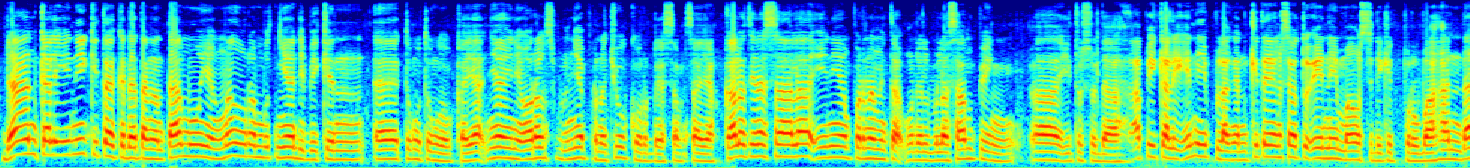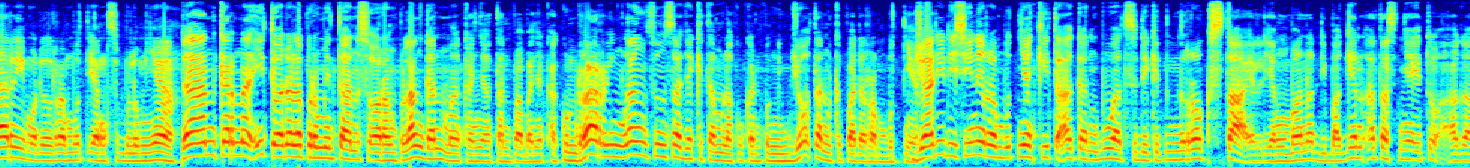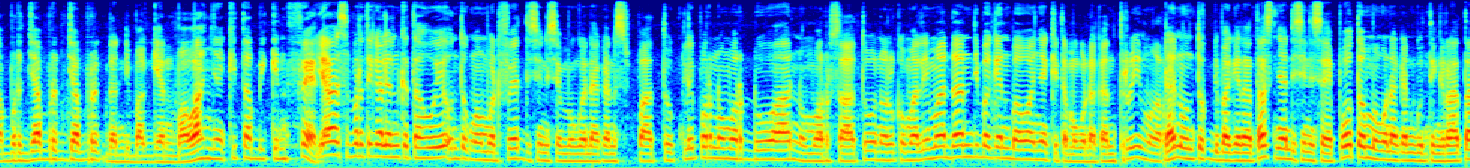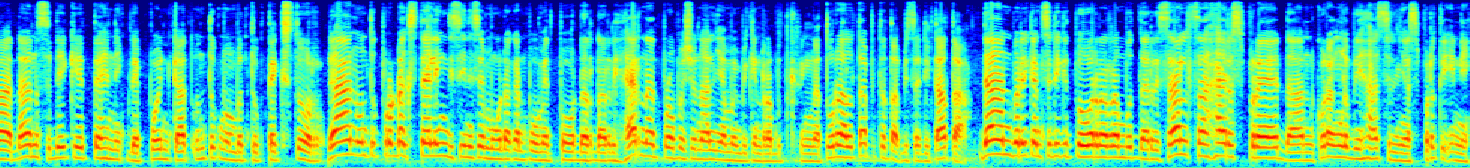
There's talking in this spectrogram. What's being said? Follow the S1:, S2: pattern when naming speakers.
S1: Dan kali ini kita kedatangan tamu yang mau rambutnya dibikin eh tunggu tunggu kayaknya ini orang sebelumnya pernah cukur deh sama saya. Kalau tidak salah ini yang pernah minta model bola samping uh, itu sudah. Tapi kali ini pelanggan kita yang satu ini mau sedikit perubahan dari model rambut yang sebelumnya. Dan karena itu adalah permintaan seorang pelanggan makanya tanpa banyak akun raring langsung saja kita melakukan pengenjotan kepada rambutnya. Jadi di sini rambutnya kita akan buat sedikit rock style yang mana di bagian atasnya itu agak berjabur jabrek-jabrek dan di bagian bawahnya kita bikin fade. Ya, seperti kalian ketahui untuk membuat fade di sini saya menggunakan sepatu clipper nomor 2, nomor 1 0,5 dan di bagian bawahnya kita menggunakan trimmer. Dan untuk di bagian atasnya di sini saya potong menggunakan gunting rata dan sedikit teknik dep point cut untuk membentuk tekstur. Dan untuk produk styling di sini saya menggunakan pomade powder dari Hairnet Profesional yang membuat rambut kering natural tapi tetap bisa ditata. Dan berikan sedikit pewarna rambut dari Salsa Hairspray dan kurang lebih hasilnya seperti ini.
